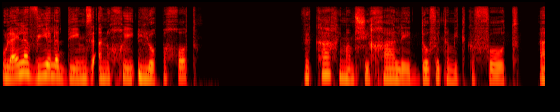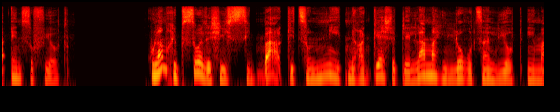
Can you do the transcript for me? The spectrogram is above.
אולי להביא ילדים זה אנוכי לא פחות. וכך היא ממשיכה להדוף את המתקפות האינסופיות. כולם חיפשו איזושהי סיבה קיצונית, מרגשת, ללמה היא לא רוצה להיות אימא.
